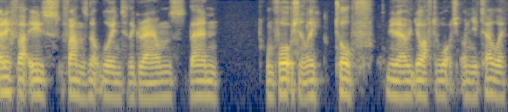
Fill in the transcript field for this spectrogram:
And if that is fans not going to the grounds, then unfortunately, tough. You know, you'll have to watch it on your telly.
